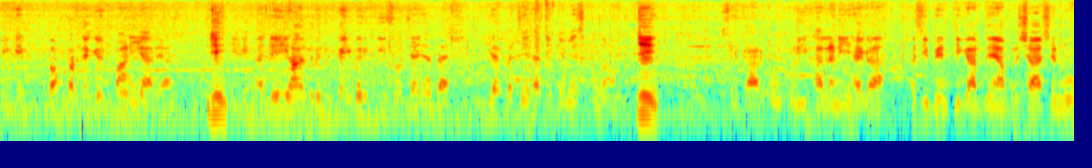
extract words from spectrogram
ਠੀਕ ਹੈ? ਬੰਪਰ ਦੇ ਅੱਗੇ ਪਾਣੀ ਆ ਰਿਹਾ ਸੀ। ਜੀ। ਠੀਕ ਹੈ? ਅਜਿਹੀ ਹਾਲਤ ਵਿੱਚ ਕਈ ਵਾਰੀ ਕੀ ਸੋਚਿਆ ਜਾਂਦਾ ਹੈ ਕਿ ਯਾਰ ਬੱਚੇ ਸਾਡੇ ਕਿਵੇਂ ਸਕੂਲ ਆਉਣ ਜੀ। ਸਰਕਾਰ ਕੋਲ ਕੋਈ ਹੱਲ ਨਹੀਂ ਹੈਗਾ। ਅਸੀਂ ਬੇਨਤੀ ਕਰਦੇ ਹਾਂ ਪ੍ਰਸ਼ਾਸਨ ਨੂੰ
